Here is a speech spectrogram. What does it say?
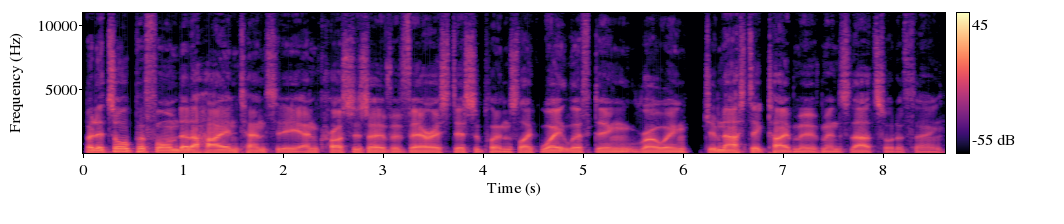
but it's all performed at a high intensity and crosses over various disciplines like weightlifting, rowing, gymnastic type movements, that sort of thing.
